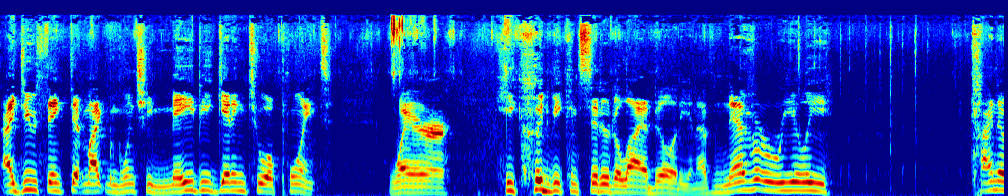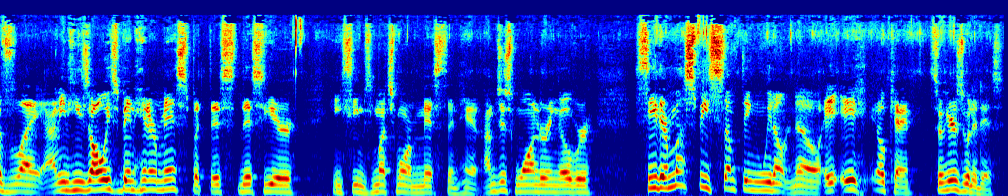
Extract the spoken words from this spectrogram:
I do think that Mike McGlinchey may be getting to a point where he could be considered a liability, and I've never really kind of like. I mean, he's always been hit or miss, but this this year he seems much more miss than hit. I'm just wandering over. See, there must be something we don't know. It, it, okay, so here's what it is.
